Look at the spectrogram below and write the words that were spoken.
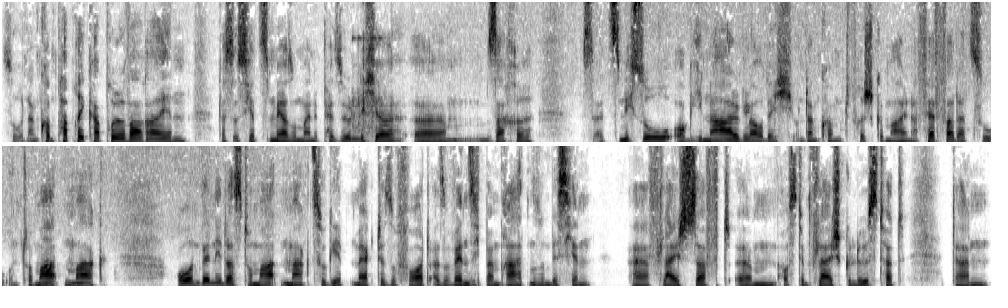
So, dann kommt Paprikapulver rein. Das ist jetzt mehr so meine persönliche ähm, Sache. Ist jetzt nicht so original, glaube ich. Und dann kommt frisch gemahlener Pfeffer dazu und Tomatenmark. Und wenn ihr das Tomatenmark zugebt, merkt ihr sofort, also wenn sich beim Braten so ein bisschen äh, Fleischsaft ähm, aus dem Fleisch gelöst hat, dann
